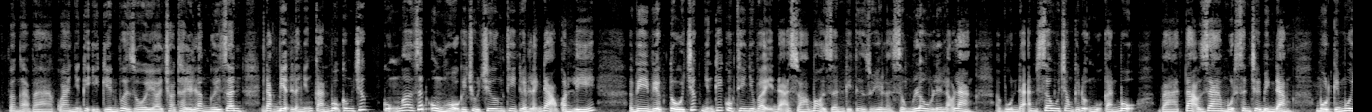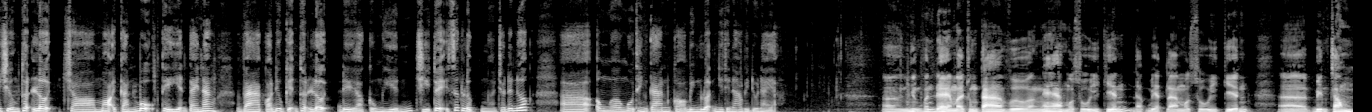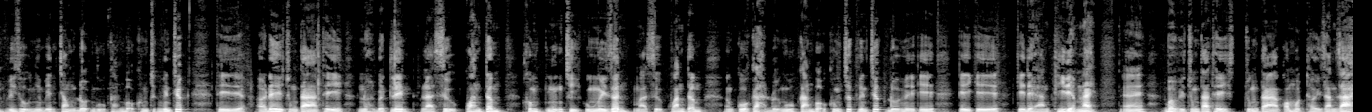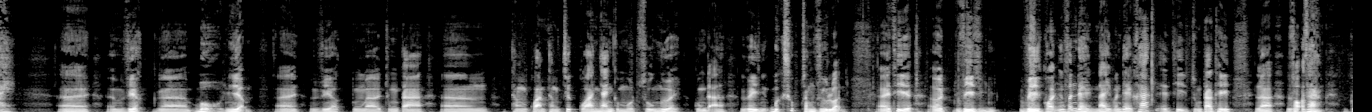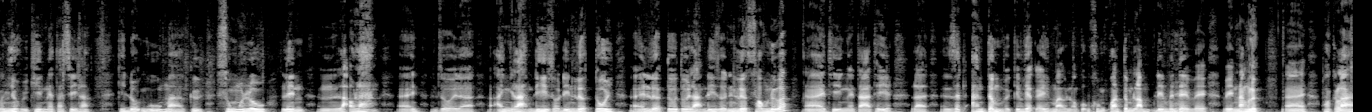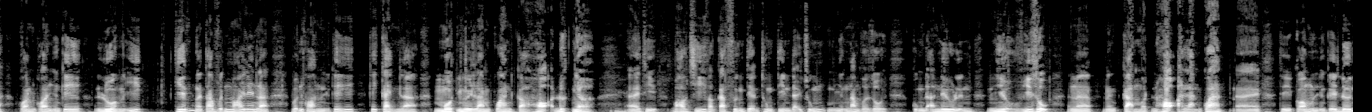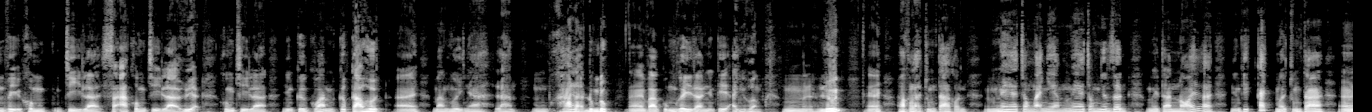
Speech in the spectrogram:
Vâng ạ và qua những cái ý kiến vừa rồi ờ, cho thấy là người dân, đặc biệt là những cán bộ công chức cũng ờ, rất ủng hộ cái chủ trương thi tuyển lãnh đạo quản lý vì việc tổ chức những cái cuộc thi như vậy đã xóa bỏ dần cái tư duy là sống lâu lên lão làng ờ, vốn đã ăn sâu trong cái đội ngũ cán bộ và tạo ra một sân chơi bình đẳng, một cái môi trường thuận lợi cho mọi cán bộ thể hiện tài năng và có điều kiện thuận lợi để cống hiến trí tuệ sức lực cho đất nước. À, ông Ngô Thành Can có bình luận như thế nào về điều này ạ? À, những vấn đề mà chúng ta vừa nghe một số ý kiến, đặc biệt là một số ý kiến à, bên trong, ví dụ như bên trong đội ngũ cán bộ công chức viên chức, thì ở đây chúng ta thấy nổi bật lên là sự quan tâm không những chỉ của người dân mà sự quan tâm của cả đội ngũ cán bộ công chức viên chức đối với cái cái cái cái đề án thí điểm này. Đấy, bởi vì chúng ta thấy chúng ta có một thời gian dài à, việc à, bổ nhiệm, Đấy, việc mà chúng ta à, thăng quan thăng chức quá nhanh của một số người cũng đã gây những bức xúc trong dư luận. Đấy thì uh, vì vì có những vấn đề này vấn đề khác ấy, thì chúng ta thấy là rõ ràng có nhiều ý kiến người ta thấy là cái đội ngũ mà cứ sống lâu lên lão làng ấy, rồi là anh làm đi rồi đến lượt tôi ấy, lượt tôi tôi làm đi rồi đến lượt sau nữa ấy, thì người ta thấy là rất an tâm về cái việc ấy mà nó cũng không quan tâm lắm đến vấn đề về về năng lực ấy, hoặc là còn có những cái luồng ý kiến người ta vẫn nói lên là vẫn còn những cái cái cảnh là một người làm quan cả họ được nhờ. Đấy, thì báo chí và các phương tiện thông tin đại chúng những năm vừa rồi cũng đã nêu lên nhiều ví dụ là cả một họ làm quan. Đấy, thì có một những cái đơn vị không chỉ là xã không chỉ là huyện không chỉ là những cơ quan cấp cao hơn Đấy, mà người nhà làm khá là đông đúc Đấy, và cũng gây ra những cái ảnh hưởng lớn Đấy, hoặc là chúng ta còn nghe trong anh em nghe trong nhân dân người ta nói ra những cái cách mà chúng ta uh,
